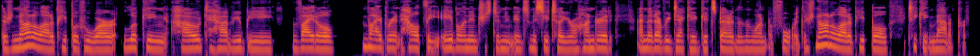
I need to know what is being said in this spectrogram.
there's not a lot of people who are looking how to have you be vital, vibrant, healthy, able, and interested in intimacy till you're 100, and that every decade gets better than the one before. There's not a lot of people taking that approach.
